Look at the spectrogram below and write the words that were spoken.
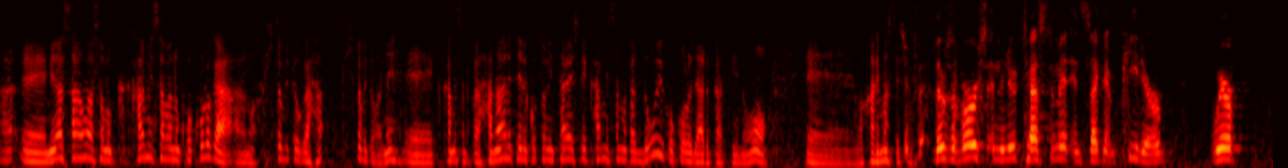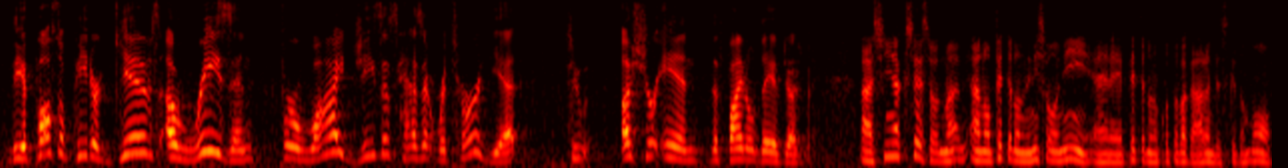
あえー皆さんはその神様の心があの人々がは人々がね、えー神様から離れていることに対して神様がどういう心であるかっていうのを、えー分かりますでしょう If, か there's a verse in the New Testament in 2 Peter where the Apostle Peter gives a reason for why Jesus hasn't returned yet to usher in the final day of judgment. 新約聖書、まあ、あのペテロの2章に、えーペテロの言葉があるんですけども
